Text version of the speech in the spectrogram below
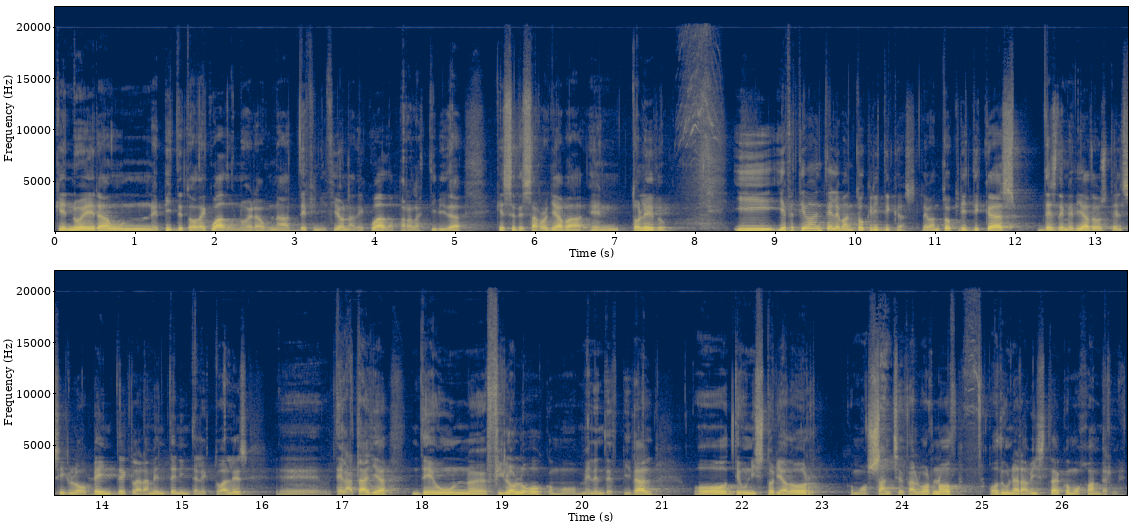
que no era un epíteto adecuado, no era una definición adecuada para la actividad que se desarrollaba en Toledo. Y, efectivamente levantó críticas, levantó críticas desde mediados del siglo XX, claramente, en intelectuales eh, de la talla de un eh, filólogo como Menéndez Pidal o de un historiador como Sánchez Albornoz o de un arabista como Juan Bernet.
